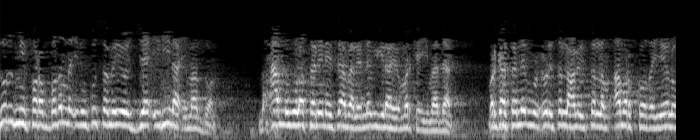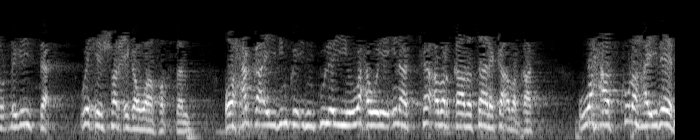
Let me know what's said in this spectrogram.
Dulmi fara badanna idinku sameeyo jaa'iriina imaan doona. Maxaad nagula talinaysaa baa le nebiga ilahi markay yimaadaan. Markaasaa nebigu wuxu uhi sal alla alay wasalam amarkooda yeeloo dhegaysta wixii sharciga waafaqsan. Oo xaqa ay idinku idinku leeyihiin waxa weeye inaad ka amar qaadataane ka amar qaata. Waxaad kula haydeen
